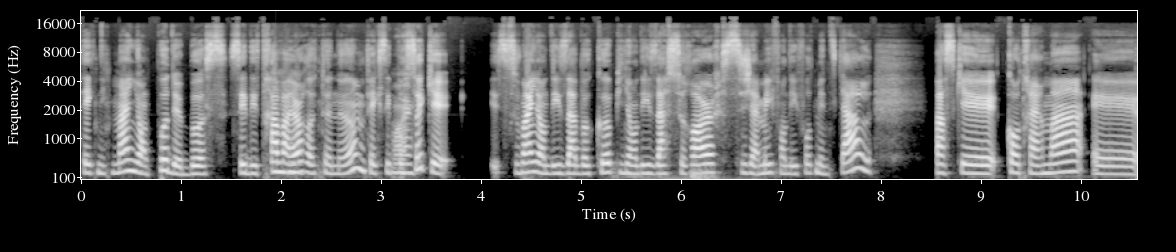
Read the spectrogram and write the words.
techniquement, ils n'ont pas de boss. C'est des travailleurs autonomes. Fait que c'est pour ça que souvent, ils ont des avocats puis ils ont des assureurs si jamais ils font des fautes médicales. Parce que contrairement euh,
